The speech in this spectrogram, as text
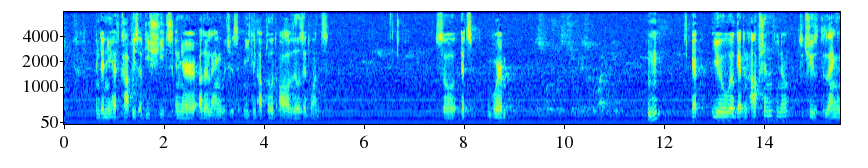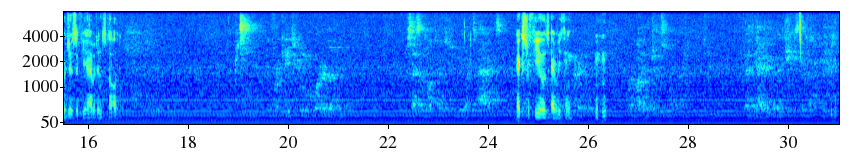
and then you have copies of these sheets in your other languages. And you can upload all of those at once. So that's where mm-hmm. Yep. You will get an option you know to choose the languages if you have it installed. Extra fields everything. Mm-hmm.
